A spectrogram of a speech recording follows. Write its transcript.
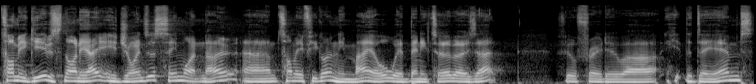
Tommy Gibbs, 98, he joins us. He might know. Um, Tommy, if you've got any mail where Benny Turbo's at, feel free to uh, hit the DMs.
